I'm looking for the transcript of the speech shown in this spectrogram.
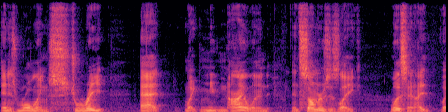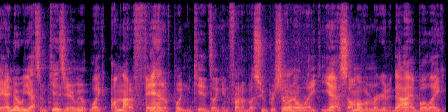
and is rolling straight at like Mutant Island. And Summers is like, listen, I like I know we got some kids here. And we, like I'm not a fan of putting kids like in front of a super sentinel. Like yeah, some of them are gonna die, but like.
